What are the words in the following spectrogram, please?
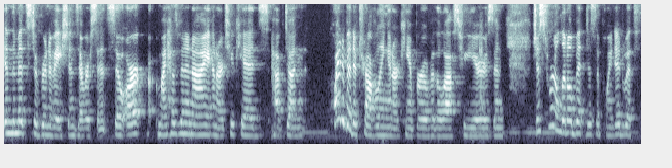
in the midst of renovations ever since. So our my husband and I and our two kids have done quite a bit of traveling in our camper over the last few years and just were a little bit disappointed with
